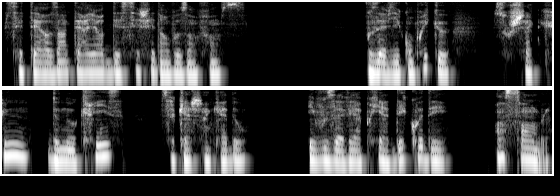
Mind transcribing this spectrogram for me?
ces terres intérieures desséchées dans vos enfances. Vous aviez compris que sous chacune de nos crises, se cache un cadeau, et vous avez appris à décoder, ensemble,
